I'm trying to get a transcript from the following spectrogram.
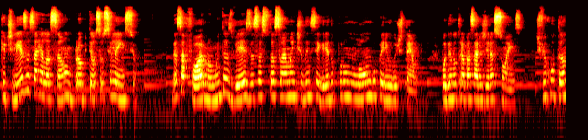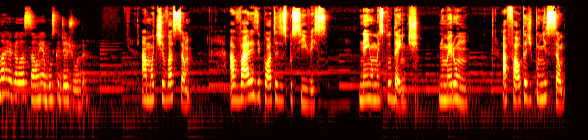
que utiliza essa relação para obter o seu silêncio. Dessa forma, muitas vezes essa situação é mantida em segredo por um longo período de tempo, podendo ultrapassar gerações, dificultando a revelação e a busca de ajuda. A motivação. Há várias hipóteses possíveis, nenhuma excludente. Número 1. Um, a falta de punição.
